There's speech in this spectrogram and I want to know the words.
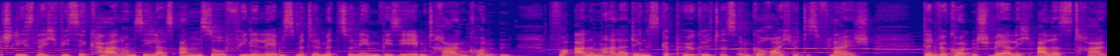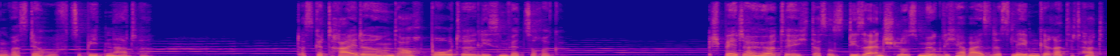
Schließlich wies sie Karl und Silas an, so viele Lebensmittel mitzunehmen, wie sie eben tragen konnten, vor allem allerdings gepökeltes und geräuchertes Fleisch, denn wir konnten schwerlich alles tragen, was der Hof zu bieten hatte. Das Getreide und auch Brote ließen wir zurück. Später hörte ich, dass uns dieser Entschluss möglicherweise das Leben gerettet hat,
